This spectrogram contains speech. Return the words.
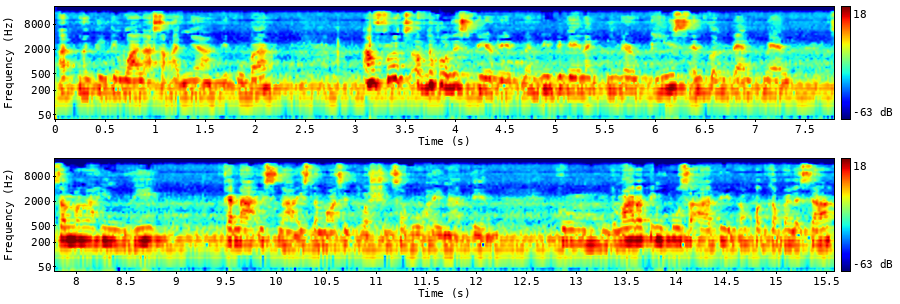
at nagtitiwala sa Kanya. Di po ba? Ang fruits of the Holy Spirit nagbibigay ng inner peace and contentment sa mga hindi kanais-nais na mga sitwasyon sa buhay natin. Kung dumarating po sa atin ang pagkabalasa,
